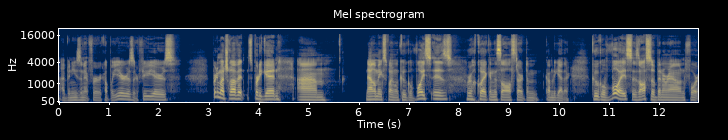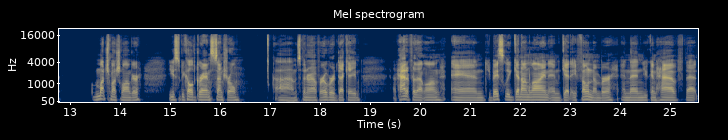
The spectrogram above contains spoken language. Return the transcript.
I've been using it for a couple years or a few years. Pretty much love it. It's pretty good. Um, now let me explain what Google Voice is real quick, and this will all start to come together. Google Voice has also been around for much, much longer. It used to be called Grand Central. Um, it's been around for over a decade. I've had it for that long, and you basically get online and get a phone number, and then you can have that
